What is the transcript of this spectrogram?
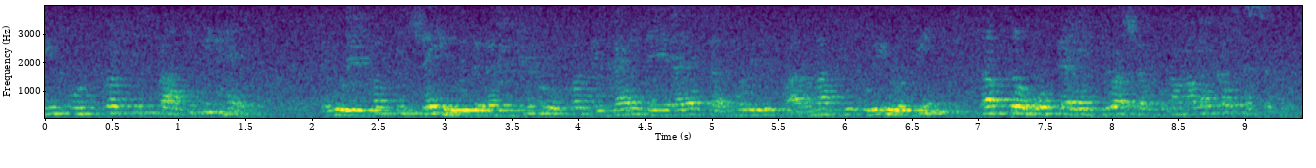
ये उत्पत्ति प्राकृतिक है। यदि उत्पत्ति सही हुई तो रज्जु के ऊपर दिखाई दे रहा है सर्व यदि पारमार्थिक हुई होती तब तो वो रज्जु और सर्व का माला कर सकते थे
